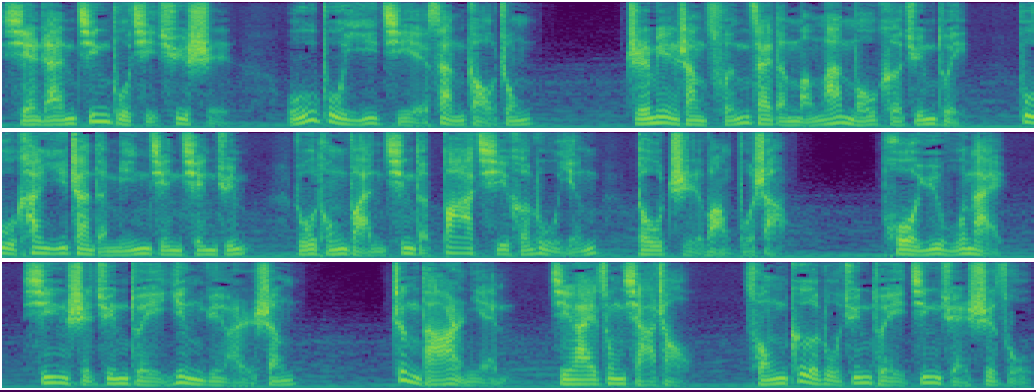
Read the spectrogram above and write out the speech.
显然经不起驱使，无不以解散告终。纸面上存在的蒙安谋克军队，不堪一战的民间千军。如同晚清的八旗和陆营都指望不上，迫于无奈，新式军队应运而生。正大二年，金哀宗下诏，从各路军队精选士卒，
